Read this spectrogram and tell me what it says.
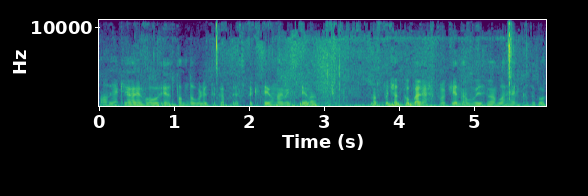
Але як я і говорив, там доволі така перспективна місцина. На спочатку берег прокинемо, візьмемо легенько тако.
